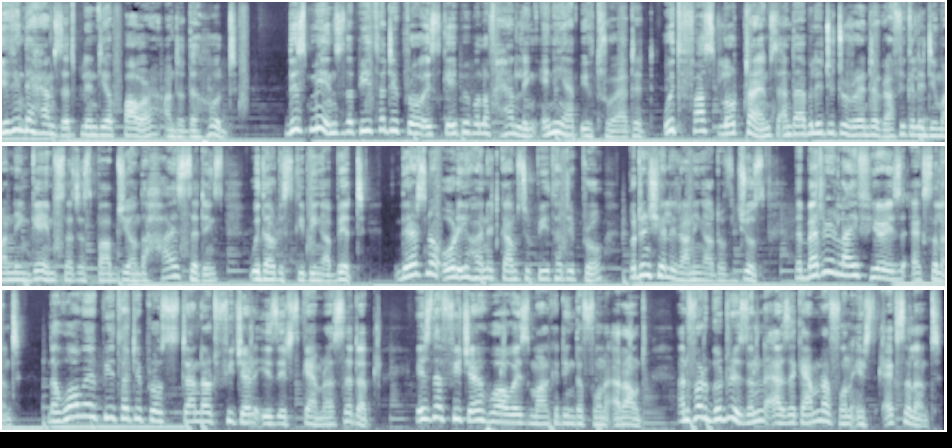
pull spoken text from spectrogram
giving the handset plenty of power under the hood. This means the P30 Pro is capable of handling any app you throw at it. With fast load times and the ability to render graphically demanding games such as PUBG on the highest settings without skipping a bit. There's no worry when it comes to P30 Pro potentially running out of juice. The battery life here is excellent. The Huawei P30 Pro's standout feature is its camera setup. It's the feature Huawei is marketing the phone around, and for good reason as a camera phone it's excellent.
